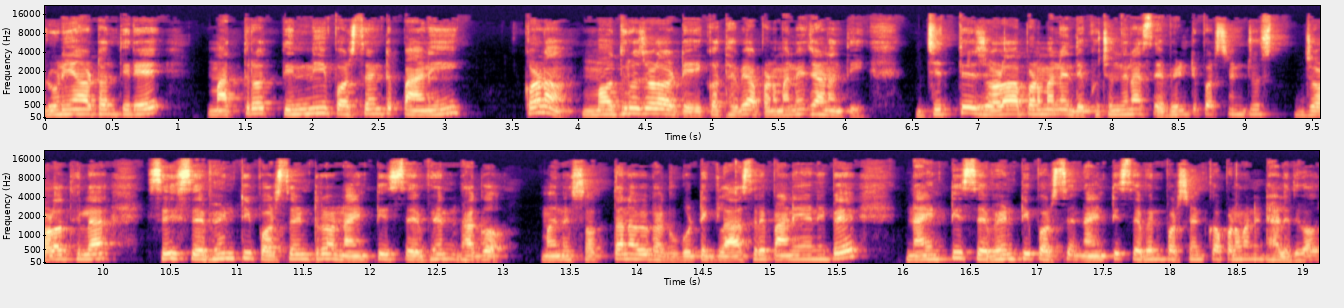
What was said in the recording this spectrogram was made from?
ଲୁଣିଆ ଅଟନ୍ତିରେ ମାତ୍ର ତିନି ପରସେଣ୍ଟ ପାଣି କ'ଣ? ମଧୁର ଜଳ ଅଟେ ଏ କଥା ବି ଆପଣମାନେ ଜାଣନ୍ତି। ଯେତେ ଜଳ ଆପଣମାନେ ଦେଖୁଛନ୍ତି ନା ସେଭେଣ୍ଟି ପରସେଣ୍ଟ ଯେଉଁ ଜଳ ଥିଲା ସେଇ ସେଭେଣ୍ଟି ପରସେଣ୍ଟର ନାଇଣ୍ଟି ସେଭେନ୍ ଭାଗ ମାନେ ସତାନବେ ଭାଗ ଗୋଟେ ଗ୍ଲାସରେ ପାଣି ଆଣିବେ ninety seventy percent ninety seven ପରସେଣ୍ଟକୁ ଆପଣମାନେ ଢାଳିଦେବେ। ଆଉ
